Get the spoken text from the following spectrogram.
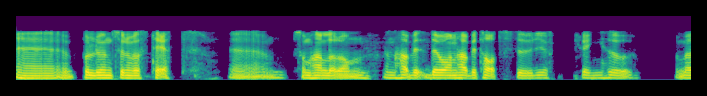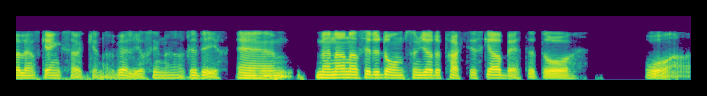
eh, på Lunds universitet ehm, som handlade om, en, det var en habitatstudie kring hur de öländska ängshökarna väljer sina revir. Ehm, men annars är det de som gör det praktiska arbetet och och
